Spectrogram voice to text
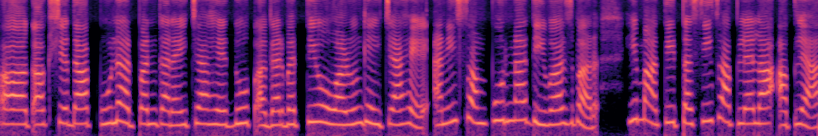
अक्षदा फूल अर्पण करायचे आहे धूप अगरबत्ती ओवाळून घ्यायची आहे आणि संपूर्ण दिवसभर ही माती तशीच आपल्याला आपल्या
